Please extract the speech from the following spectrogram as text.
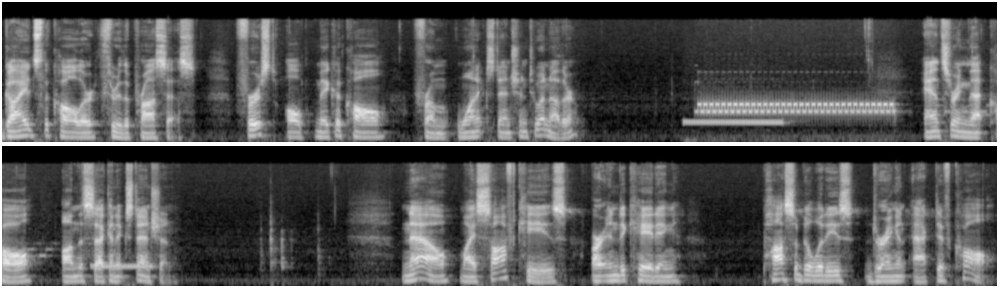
guides the caller through the process. First, I'll make a call from one extension to another, answering that call on the second extension. Now, my soft keys are indicating possibilities during an active call.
